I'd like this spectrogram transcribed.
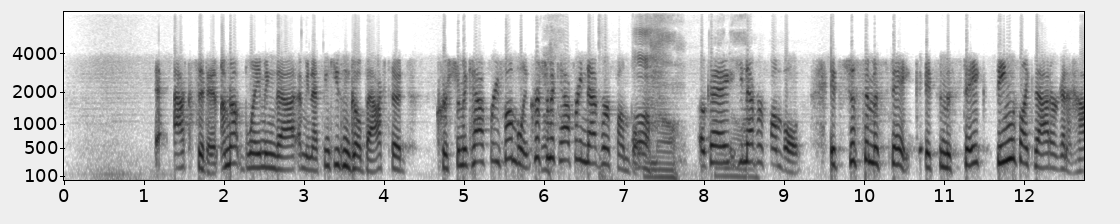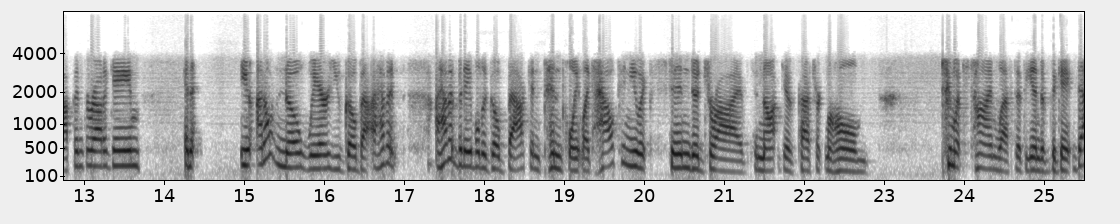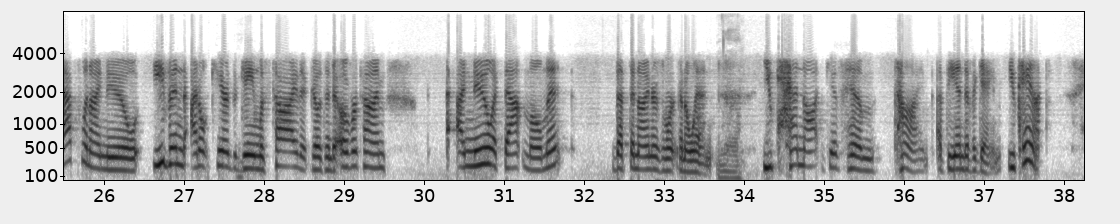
accident. I'm not blaming that. I mean, I think you can go back to Christian McCaffrey fumbling. Christian McCaffrey never fumbles. no. Okay, he never fumbles. It's just a mistake. It's a mistake. Things like that are going to happen throughout a game, and you know, I don't know where you go back. I haven't, I haven't been able to go back and pinpoint like how can you extend a drive to not give Patrick Mahomes too much time left at the end of the game. That's when I knew. Even I don't care the game was tied. It goes into overtime. I knew at that moment that the Niners weren't going to win. Yeah. You cannot give him time at the end of a game. You can't.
